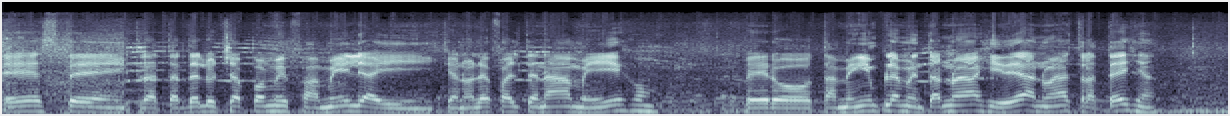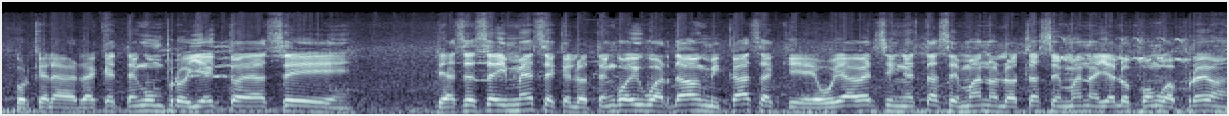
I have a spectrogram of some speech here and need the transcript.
es este, tratar de luchar por mi familia y que no le falte nada a mi hijo, pero también implementar nuevas ideas, nuevas estrategias, porque la verdad que tengo un proyecto de hace de hace seis meses que lo tengo ahí guardado en mi casa, que voy a ver si en esta semana o la otra semana ya lo pongo a prueba.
